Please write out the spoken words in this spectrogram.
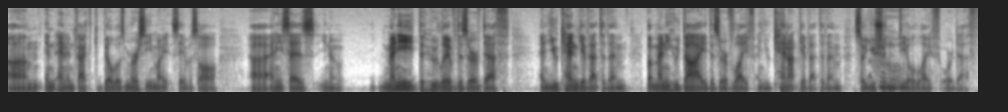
um, and and in fact Bilbo's mercy might save us all. Uh, and he says, you know, many who live deserve death, and you can give that to them. But many who die deserve life, and you cannot give that to them. So you shouldn't Oh. deal life or death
